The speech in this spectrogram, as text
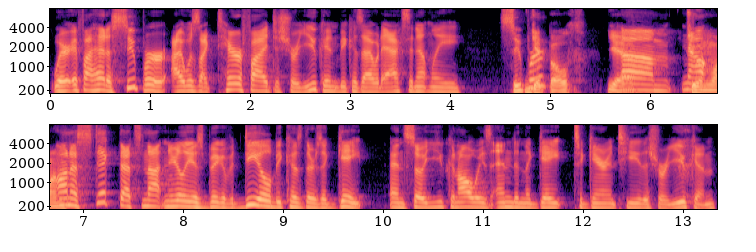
Where if I had a Super, I was like terrified to Shoryuken because I would accidentally Super. Get both. Yeah. Um, now on a stick, that's not nearly as big of a deal because there's a gate, and so you can always end in the gate to guarantee the Shoryuken.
